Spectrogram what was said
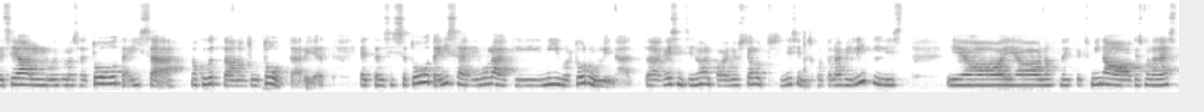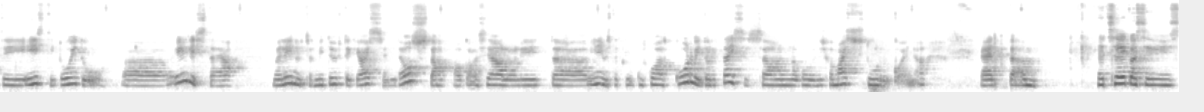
ja seal võib-olla see toode ise, no kui võtta nagu tooteäri, et et siis see toode ise ei olegi niivõrd oluline, et äh, käisin siin ühel päeval just jalutasin esimest korda läbi Lidlist ja, ja noh, näiteks mina, kes ma olen hästi Eesti toidu eelistaja, ma ei leidnud seal mitte ühtegi asja, mida osta, aga seal olid äh, inimestel, kus kohas korvid olid täis, sest see on nagu niisugune massturg, on ju. et ähm,, et seega siis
